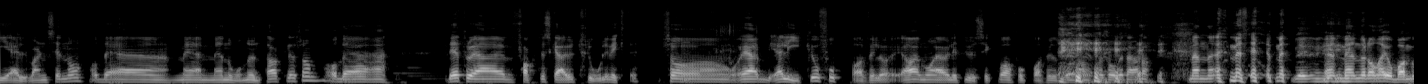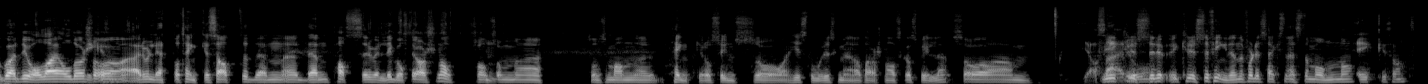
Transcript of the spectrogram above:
i elveren sin nå. Og det med, med, noen unntak, liksom. Og det, det, tror jeg faktisk er utrolig viktig. Så, og jeg, jeg liker jo fotballfilosofi Ja, nå er jeg jo litt usikker på hva fotballfilosofi for så vidt er, da. Men, men, men, men, men når han har jobba med Guardiola i alle år, så er det jo lett å tenke seg at den, den passer veldig godt i Arsenal. Sånn som, sånn som man tenker og syns og historisk mener at Arsenal skal spille. Så ja, så vi, krysser, vi, krysser, fingrene for de seks neste månedene nå. Ikke sant.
